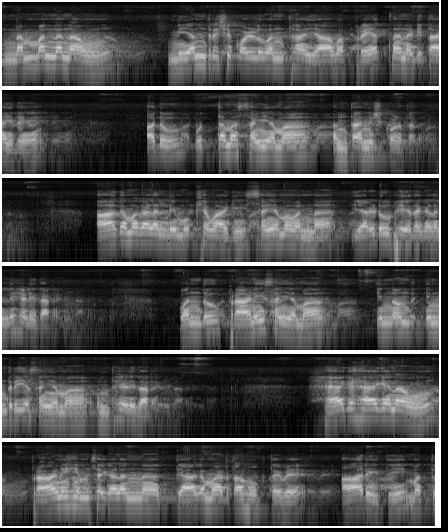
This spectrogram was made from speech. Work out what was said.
ನಮ್ಮನ್ನ ನಾವು ನಿಯಂತ್ರಿಸಿಕೊಳ್ಳುವಂಥ ಯಾವ ಪ್ರಯತ್ನ ನಡೀತಾ ಇದೆ, ಅದು ಉತ್ತಮ ಸಂಯಮ ಅಂತ ಅನ್ನಿಸ್ಕೊಳ್ತದೆ. ಆಗಮಗಳಲ್ಲಿ ಮುಖ್ಯವಾಗಿ ಸಂಯಮವನ್ನ ಎರಡು ಭೇದಗಳಲ್ಲಿ ಹೇಳಿದ್ದಾರೆ. ಒಂದು ಪ್ರಾಣಿ ಸಂಯಮ, ಇನ್ನೊಂದು ಇಂದ್ರಿಯ ಸಂಯಮ ಅಂತ ಹೇಳಿದ್ದಾರೆ. ಹೇಗೆ ಹೇಗೆ ನಾವು ಪ್ರಾಣಿ ಹಿಂಸೆಗಳನ್ನ ತ್ಯಾಗ ಮಾಡ್ತಾ ಹೋಗ್ತೇವೆ, ಆ ರೀತಿ ಮತ್ತು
